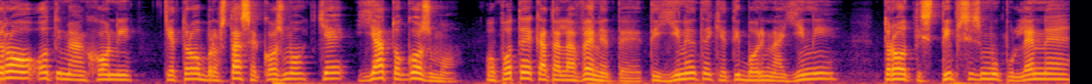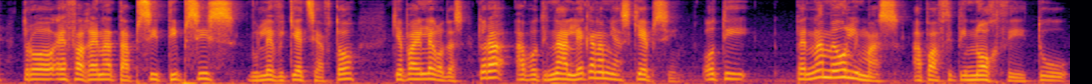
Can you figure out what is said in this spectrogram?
τρώω ό,τι με αγχώνει και τρώω μπροστά σε κόσμο και για τον κόσμο. Οπότε καταλαβαίνετε τι γίνεται και τι μπορεί να γίνει. Τρώω τις τύψεις μου που λένε, τρώω, έφαγα ένα ταψί τύψεις, δουλεύει και έτσι αυτό και πάει λέγοντας. Τώρα από την άλλη έκανα μια σκέψη ότι περνάμε όλοι μας από αυτή την όχθη του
